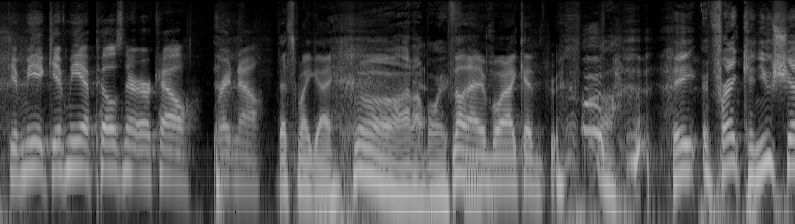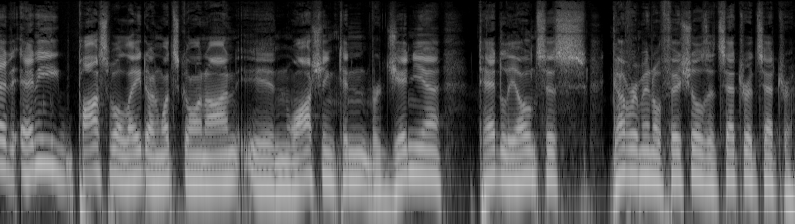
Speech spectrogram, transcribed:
Give me, give me a Pilsner Urquell right now. That's my guy. Oh, boy. Not anymore. I can. Hey, Frank, can you shed any possible light on what's going on in Washington, Virginia, Ted Leonsis, government officials, et cetera, et cetera?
